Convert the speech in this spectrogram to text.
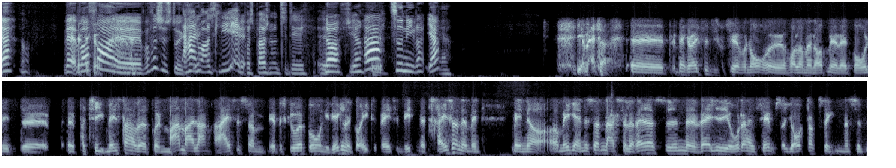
Ja. Hva, hvorfor, øh, hvorfor synes du ikke Jeg har nu også lige et par spørgsmål til det, øh, Nå, du siger. ah, tiden iler. Ja. Ja. Jamen altså, øh, man kan jo altid diskutere, hvornår øh, holder man op med at være et borgerligt øh, øh, parti. Venstre har været på en meget, meget lang rejse, som jeg beskriver i bogen, i virkeligheden går helt tilbage til midten af 60'erne, men, men og, om ikke andet, så er den accelereret siden øh, valget i 98 og York-doktrinen osv.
